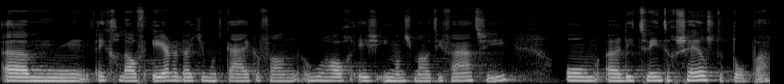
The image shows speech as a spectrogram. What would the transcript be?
Ehm, ik geloof eerder dat je moet kijken van hoe hoog is iemands motivatie om uh, die 20 sales te toppen.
